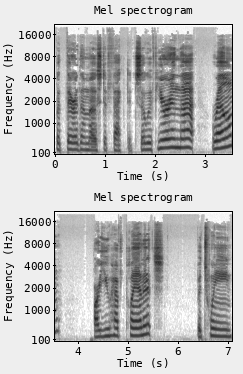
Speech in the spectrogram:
but they're the most affected. So if you're in that realm or you have planets between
